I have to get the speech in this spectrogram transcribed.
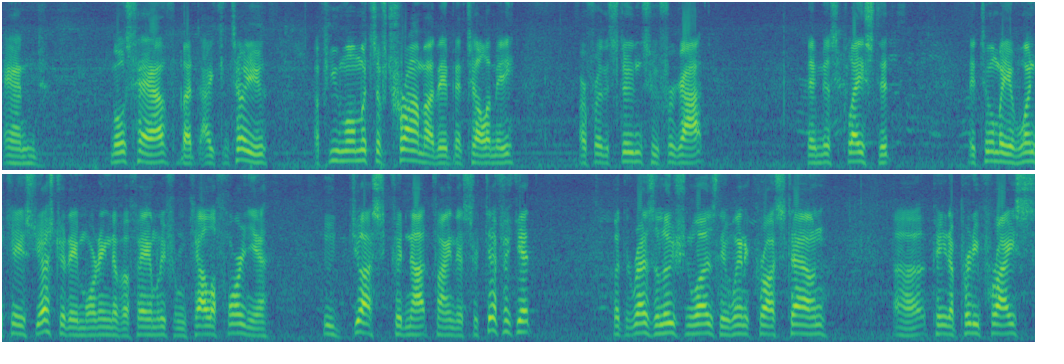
And most have, but I can tell you a few moments of trauma they've been telling me are for the students who forgot. They misplaced it. They told me of one case yesterday morning of a family from California who just could not find their certificate. But the resolution was they went across town, uh, paid a pretty price,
